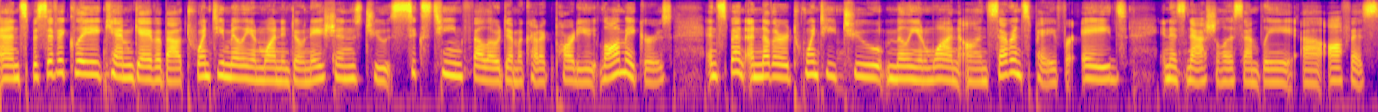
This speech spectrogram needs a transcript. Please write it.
And specifically, Kim gave about 20 million won in donations to 16 fellow Democratic Party lawmakers and spent another 22 million won on severance pay for aides in his National Assembly uh, office.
